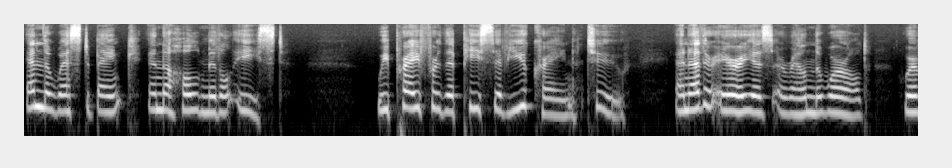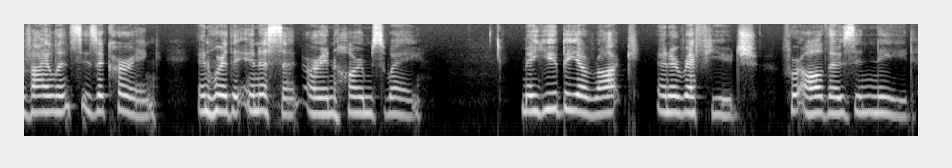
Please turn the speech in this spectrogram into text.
and the West Bank and the whole Middle East. We pray for the peace of Ukraine, too, and other areas around the world where violence is occurring and where the innocent are in harm's way. May you be a rock and a refuge for all those in need.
